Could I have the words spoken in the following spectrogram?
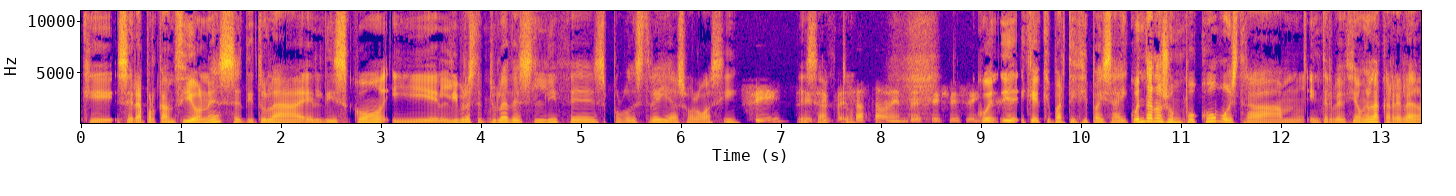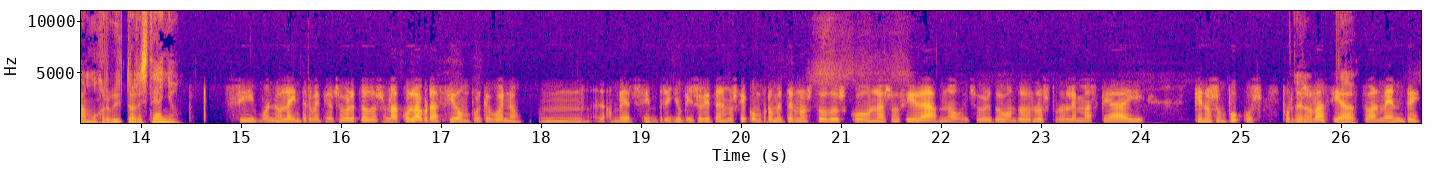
que será por canciones, se titula el disco y el libro se titula Deslices polvo de estrellas o algo así. Sí, Exacto. exactamente, sí, sí, sí. Que, que, participáis ahí. Cuéntanos un poco vuestra mm, intervención en la carrera de la mujer virtual este año. Sí, bueno, la intervención sobre todo es una colaboración, porque bueno, mm, a ver, siempre yo pienso que tenemos que comprometernos todos con la sociedad, ¿no? Y sobre todo con todos los problemas que hay que no son pocos, por desgracia, actualmente.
